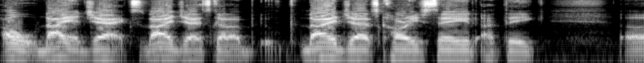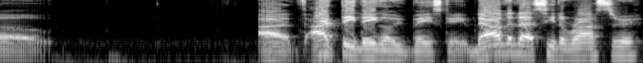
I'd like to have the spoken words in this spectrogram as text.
Oh, Nia Jax. Nia Jax got a Nia Jax, Kairi Sane. I think. Uh, I I think they gonna be base game. Now that I see the roster,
